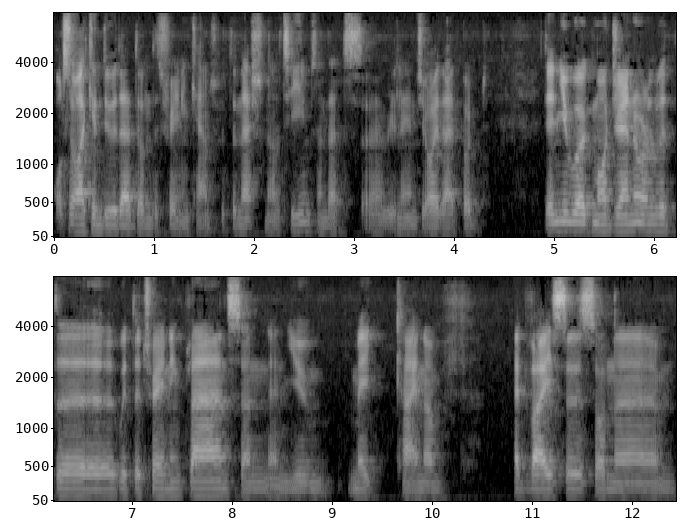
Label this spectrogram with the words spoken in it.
also, I can do that on the training camps with the national teams, and that's I really enjoy that. But then you work more general with the with the training plans, and and you make kind of advices on. Um,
